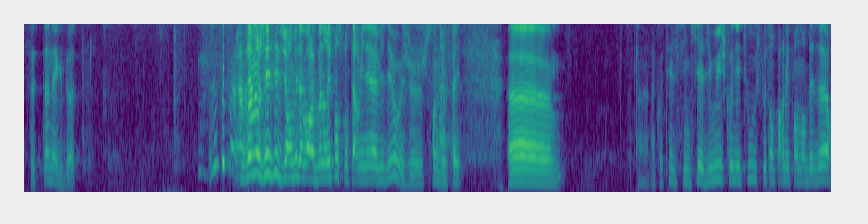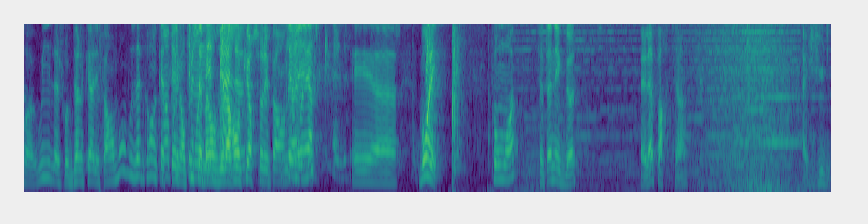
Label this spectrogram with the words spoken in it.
cette anecdote. Je sais pas, vraiment j'hésite, j'ai envie d'avoir la bonne réponse pour terminer la vidéo, mais je, je sens que je me faille. Euh, D'un côté, Helsinki a dit oui, je connais tout, je peux t'en parler pendant des heures. Euh, Oui, là je vois bien le cas, les parents. Bon, vous êtes grands en quatrième, en plus ça balance de la escale. rancœur sur les parents C'était mon derrière. escale. Et euh, bon, allez, pour moi, cette anecdote, elle appartient à Julie.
